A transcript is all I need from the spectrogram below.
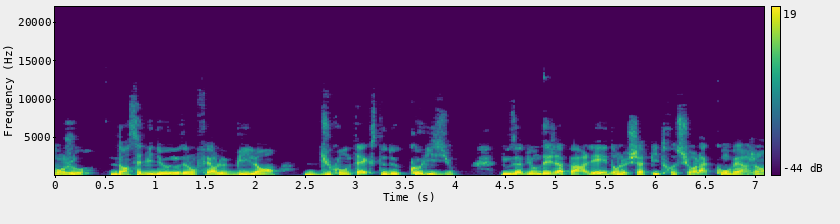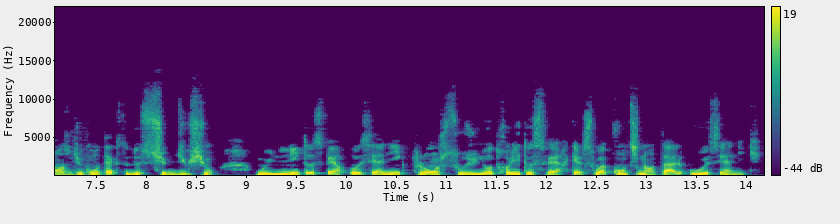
Bonjour, dans cette vidéo nous allons faire le bilan du contexte de collision. Nous avions déjà parlé dans le chapitre sur la convergence du contexte de subduction, où une lithosphère océanique plonge sous une autre lithosphère, qu'elle soit continentale ou océanique.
